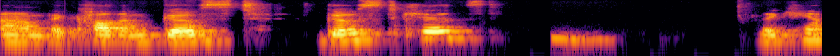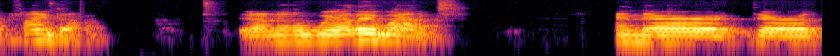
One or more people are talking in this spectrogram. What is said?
Um, They call them ghost, ghost kids. They can't find them. They don't know where they went. And there, there are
